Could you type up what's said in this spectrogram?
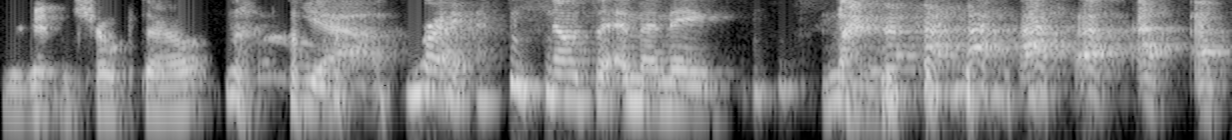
You're getting choked out. Yeah. Right. No, it's a MMA.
